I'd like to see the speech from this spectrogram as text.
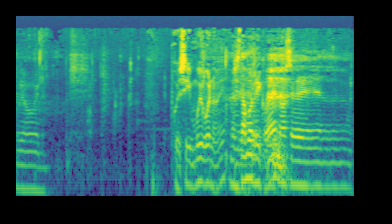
Pero bueno. Pues sí, muy bueno, ¿eh? Pues está muy rico, ¿eh? No sé el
